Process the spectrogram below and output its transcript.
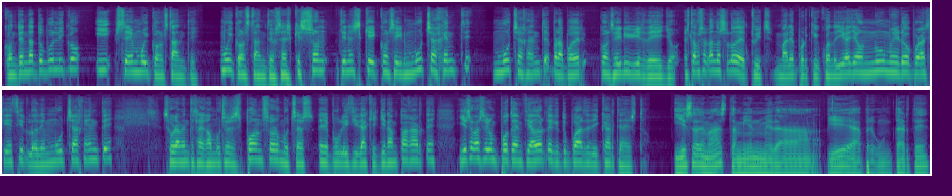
contenta a tu público y sé muy constante muy constante. O sea, es que son. Tienes que conseguir mucha gente, mucha gente para poder conseguir vivir de ello. Estamos hablando solo de Twitch, ¿vale? Porque cuando llega ya un número, por así decirlo, de mucha gente, seguramente salgan muchos sponsors, muchas eh, publicidad que quieran pagarte, y eso va a ser un potenciador de que tú puedas dedicarte a esto. Y eso además también me da pie a preguntarte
